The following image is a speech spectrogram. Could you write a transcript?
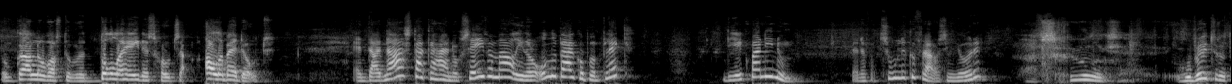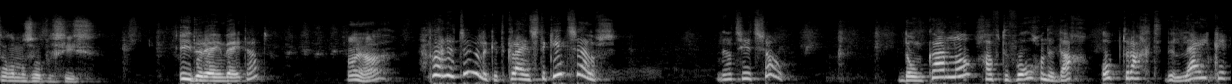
Don Carlo was door het dolle heen en schoot ze allebei dood. En daarna stak hij haar nog zevenmaal in haar onderbuik op een plek die ik maar niet noem. Ik ben een fatsoenlijke vrouw, signore. Afschuwelijk. Hoe weet u dat allemaal zo precies? Iedereen weet dat. Oh ja? Maar natuurlijk, het kleinste kind zelfs. Dat zit zo. Don Carlo gaf de volgende dag opdracht de lijken,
